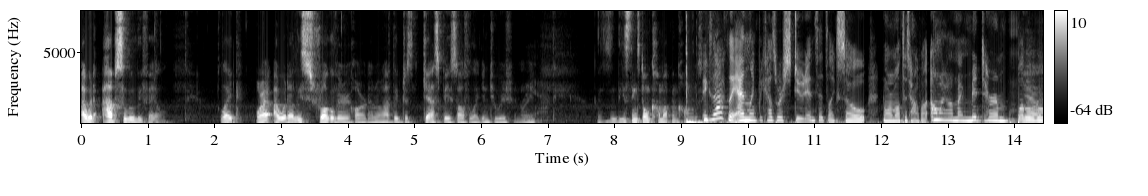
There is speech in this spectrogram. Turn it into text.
I would absolutely fail. Like or I, I would at least struggle very hard. I don't have to just guess based off of like intuition, right? 'Cause these things don't come up in conversation. Exactly. And like because we're students, it's like so normal to talk about, oh my god, my midterm, blah blah yeah, blah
